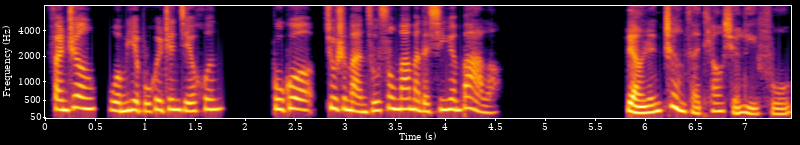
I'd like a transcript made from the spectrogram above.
反正我们也不会真结婚，不过就是满足宋妈妈的心愿罢了。两人正在挑选礼服，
